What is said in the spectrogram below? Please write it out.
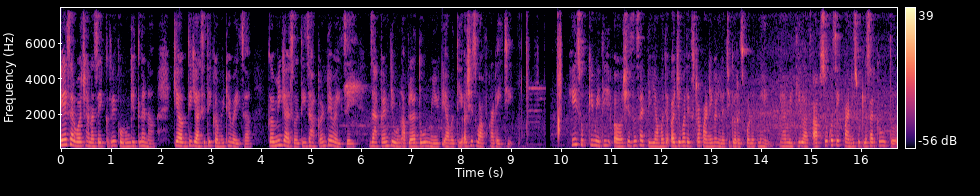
हे सर्व छान असं एकत्रित करून घेतलं ना की अगदी गॅस इथे कमी ठेवायचा. कमी गॅसवरती झाकण ठेवायचे. झाकण ठेवून आपल्याला दोन मिनिट यावरती अशीच वाफ काढायची. ही सुक्की मेथी शिजण्यासाठी यामध्ये अजिबात एक्स्ट्रा पाणी घालण्याची गरज पडत नाही. ह्या मेथीलाच आपसुकच एक पाणी सुटल्यासारखं होतं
